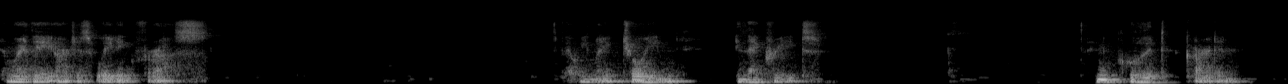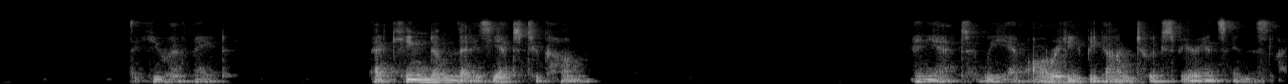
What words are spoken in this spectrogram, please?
and where they are just waiting for us, that we might join in that great and good garden that you have made, that kingdom that is yet to come. And yet we have already begun to experience in this life.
